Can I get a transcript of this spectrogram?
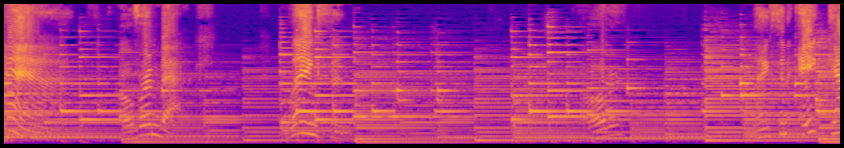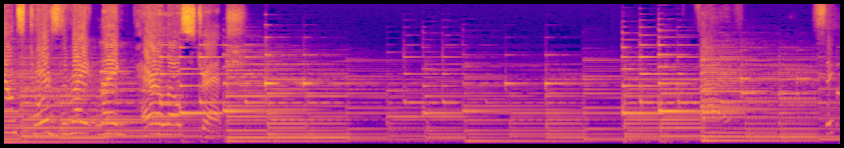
And over and back. Lengthen. Over. Lengthen eight counts towards the right leg, parallel stretch. Five, six,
